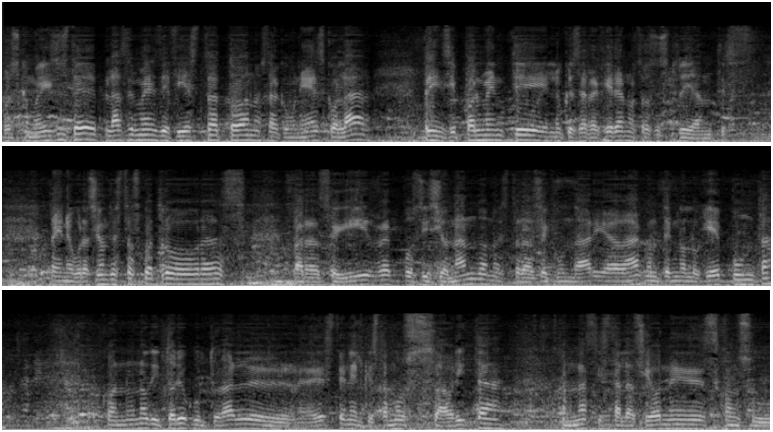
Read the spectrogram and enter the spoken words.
pues como dice usted, plácemes de fiesta toda nuestra comunidad escolar, principalmente en lo que se refiere a nuestros estudiantes. La inauguración de estas cuatro obras para seguir reposicionando nuestra secundaria con tecnología de punta, con un auditorio cultural este en el que estamos ahorita, con unas instalaciones, con su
